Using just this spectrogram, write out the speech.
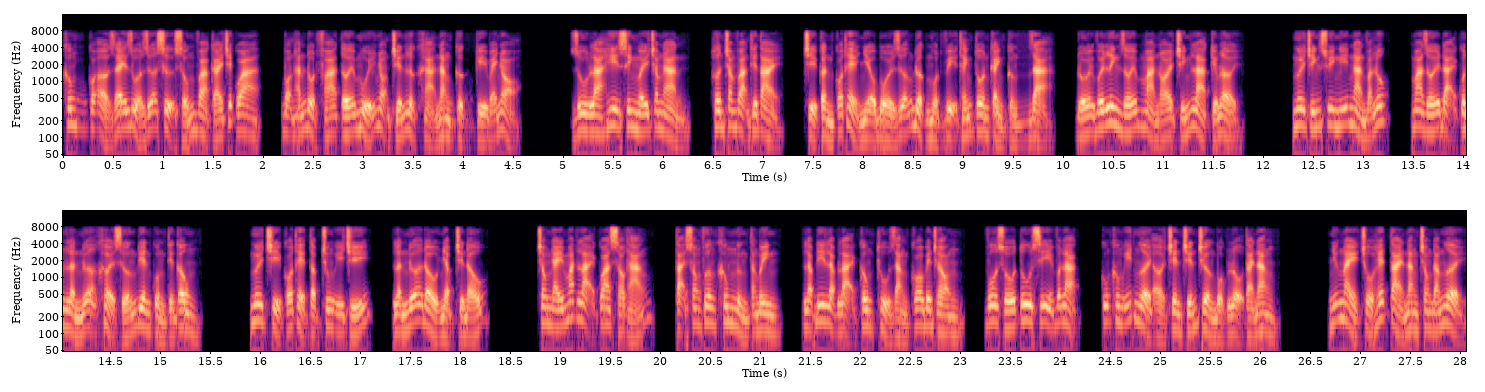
không có ở dãy rủa giữa sự sống và cái chết qua, bọn hắn đột phá tới mũi nhọn chiến lược khả năng cực kỳ bé nhỏ. Dù là hy sinh mấy trăm ngàn, hơn trăm vạn thiên tài, chỉ cần có thể nhiều bồi dưỡng được một vị thánh tôn cảnh cường giả, đối với linh giới mà nói chính là kiếm lời. Ngươi chính suy nghĩ ngàn vạn lúc, ma giới đại quân lần nữa khởi xướng điên cuồng tiến công. Ngươi chỉ có thể tập trung ý chí, lần nữa đầu nhập chiến đấu. Trong nháy mắt lại qua sáu tháng tại song phương không ngừng tăng binh, lặp đi lặp lại công thủ rằng co bên trong, vô số tu sĩ vẫn lạc, cũng không ít người ở trên chiến trường bộc lộ tài năng. Những này trổ hết tài năng trong đám người,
